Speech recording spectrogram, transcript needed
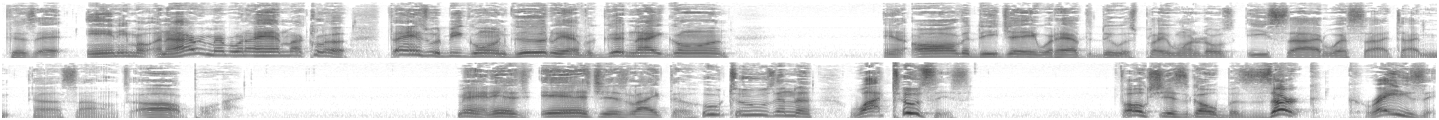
Because at any moment, and I remember when I had my club, things would be going good. We have a good night going, and all the DJ would have to do is play one of those East Side, West Side type uh, songs. Oh boy, man, it's it's just like the Hutus and the Watusis. Folks just go berserk, crazy.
